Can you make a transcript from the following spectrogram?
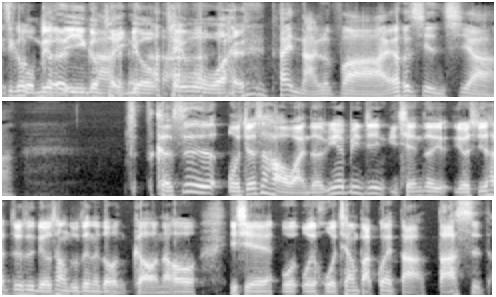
竟我没有另一个朋友陪我玩，太难了吧？还要线下。可是我觉得是好玩的，因为毕竟以前的游戏它就是流畅度真的都很高，然后一些我我的火枪把怪打打死的，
